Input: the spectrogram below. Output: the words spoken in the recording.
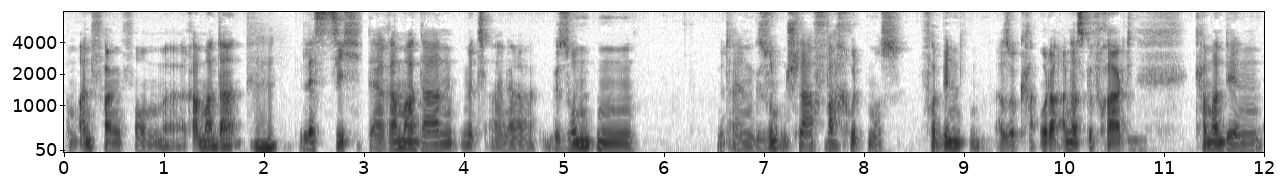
am Anfang vom äh, Ramadan. Mhm. Lässt sich der Ramadan mit einer gesunden, mit einem gesunden Schlaf-Wach-Rhythmus verbinden? Also, oder anders gefragt, kann man den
